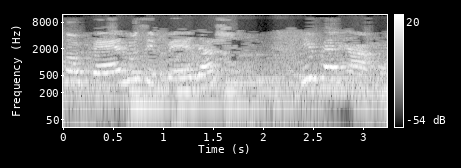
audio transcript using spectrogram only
com velhos e velhas que pegavam,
